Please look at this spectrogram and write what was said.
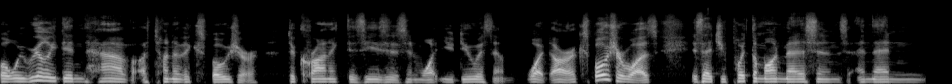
but we really didn't have a ton of exposure to chronic diseases and what you do with them. What our exposure was is that you put them on medicines and then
